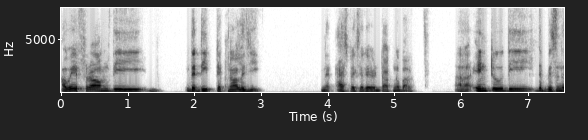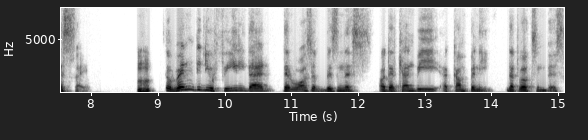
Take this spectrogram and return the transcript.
away from the the deep technology aspects that I've been talking about, uh, into the the business side. Mhm. So, when did you feel that there was a business or there can be a company that works in this?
